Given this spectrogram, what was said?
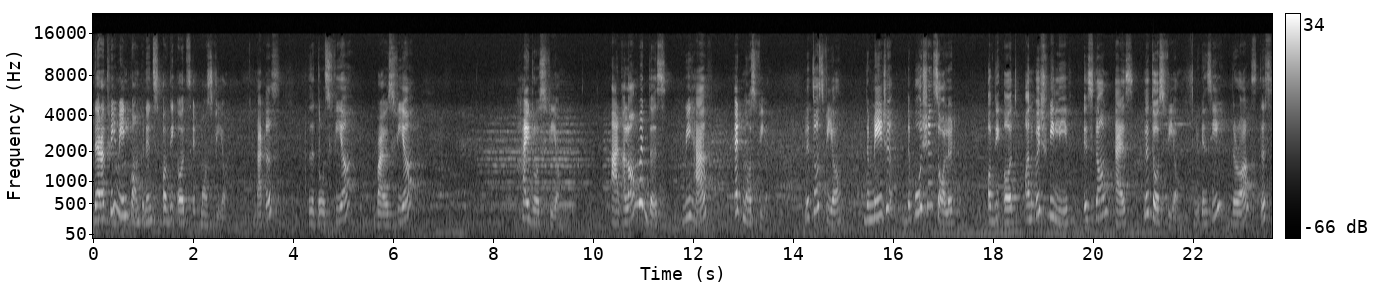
There are three main components of the earth's atmosphere that is lithosphere, biosphere, hydrosphere and along with this we have atmosphere lithosphere the major the portion solid of the earth on which we live is termed as lithosphere. You can see the rocks this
